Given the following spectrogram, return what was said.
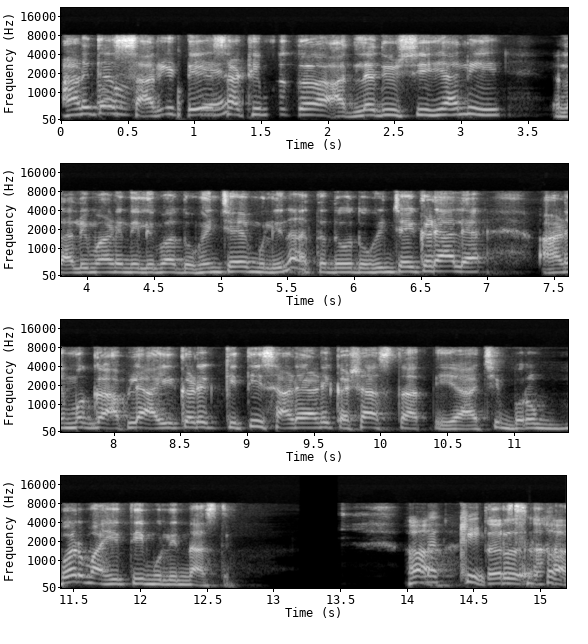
आणि त्या सारी डे. साठी मग आदल्या दिवशी ही आली लालिमा आणि निलिमा दोघींच्या मुली ना तर दोघींच्या इकडे आल्या आणि मग आपल्या आईकडे किती साड्या आणि कशा असतात याची बरोबर माहिती मुलींना असते हा. तर हा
